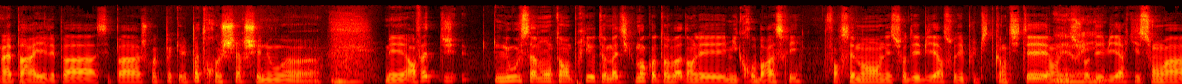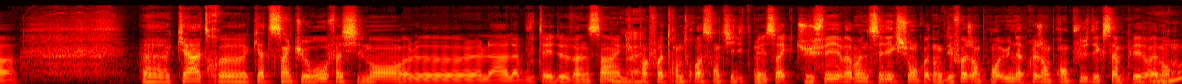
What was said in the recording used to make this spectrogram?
Ouais, pareil, elle est pas, c'est pas, je crois pas qu'elle est pas trop chère chez nous. euh. Mais en fait, nous, ça monte en prix automatiquement quand on va dans les micro-brasseries. Forcément, on est sur des bières, sur des plus petites quantités, et on Eh est sur des bières qui sont à euh, 4, euh, 4, 5 euros facilement, euh, le- la, la bouteille de 25, Ouais. parfois 33 centilitres, mais c'est vrai que tu fais vraiment une sélection, quoi. Donc des fois, j'en prends une, après j'en prends plus dès que ça me plaît vraiment. Mhm.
